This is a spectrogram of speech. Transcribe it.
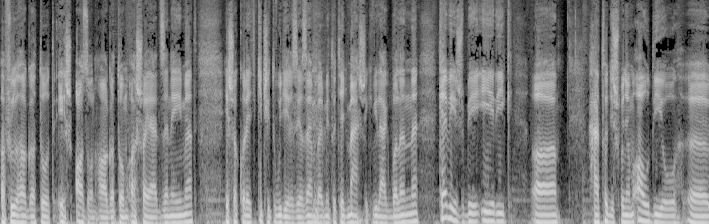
a fülhallgatót, és azon hallgatom a saját zenéimet, és akkor egy kicsit úgy érzi az ember, mint hogy egy másik világban lenne. Kevésbé érik a, hát hogy is mondjam, audio ö,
